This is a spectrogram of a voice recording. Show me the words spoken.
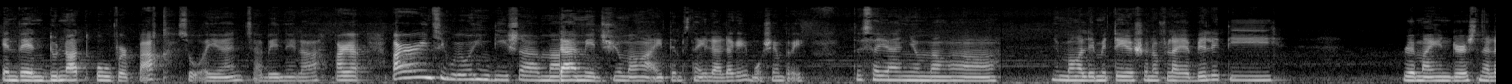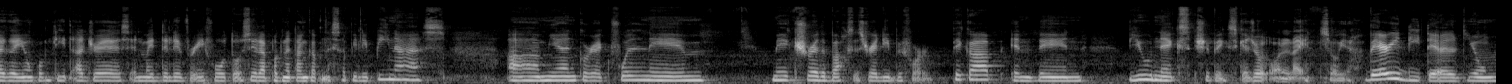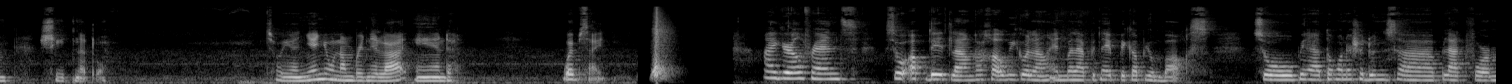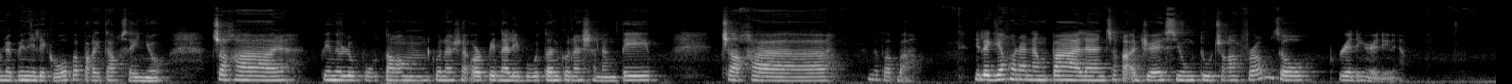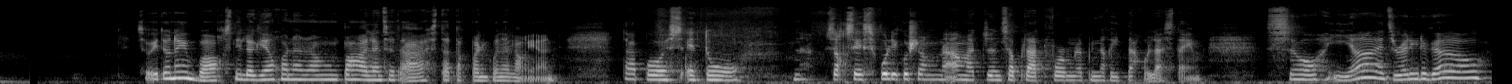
And then, do not overpack. So, ayan, sabi nila. Para, para rin siguro hindi siya ma-damage yung mga items na ilalagay mo, syempre. Tapos, ayan, yung mga, yung mga limitation of liability, reminders, nalagay yung complete address, and may delivery photo sila pag natanggap na sa Pilipinas. Um, yan, correct full name. Make sure the box is ready before pickup, and then view next shipping schedule online. So, yeah. Very detailed yung sheet na to. So, yan. Yan yung number nila and website. Hi, girlfriends! So, update lang. Kakauwi ko lang and malapit na i-pick up yung box. So, pinato ko na siya dun sa platform na binili ko. Papakita ko sa inyo. Tsaka, pinuluputan ko na siya or pinalibutan ko na siya ng tape. Tsaka, ano pa ba? Nilagyan ko na ng pangalan, tsaka address, yung to, tsaka from. So, ready, ready na. So, ito na yung box. Nilagyan ko na ng pangalan sa taas. Tatakpan ko na lang yan. Tapos, ito, successfully ko siyang naangat dyan sa platform na pinakita ko last time. So, yeah, it's ready to go.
